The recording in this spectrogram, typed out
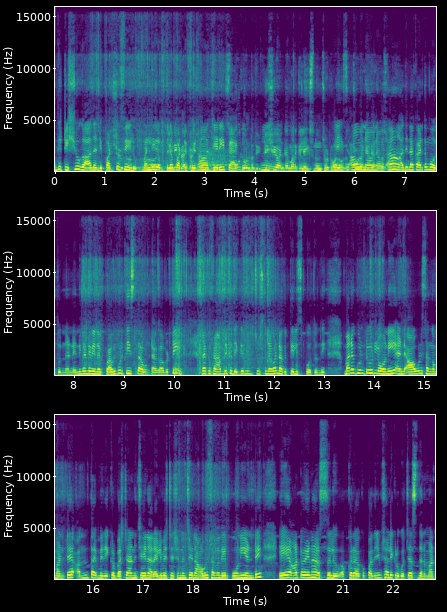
ఇది టిష్యూ కాదండి పట్టు ఫీల్ మళ్ళీ చెప్తున్నా పట్టు ఫీల్ జెరీ ప్యాక్ ఉంటుంది. టిష్యూ అంటే మనకి లెగ్స్ నుంచి అవునవునవును అది నాకు అర్థమవుతుందండి. ఎందుకంటే నేను అవి కూడా తీస్తా ఉంటా కాబట్టి నాకు ఫ్యాబ్రిక్ దగ్గర నుంచి చూస్తున్నా కూడా నాకు తెలిసిపోతుంది. మన గుంటూరులోని అండ్ ఆవుల సంఘం అంటే అంత మీరు ఇక్కడ బస్ స్టాండ్ నుంచి అయినా రైల్వే స్టేషన్ నుంచి అయినా ఆవుల సంఘం దగ్గర పోనీ అంటే ఏ ఆటో అయినా అసలు ఒక్క ఒక పది నిమిషాలు ఇక్కడికి వచ్చేస్తుంది అనమాట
